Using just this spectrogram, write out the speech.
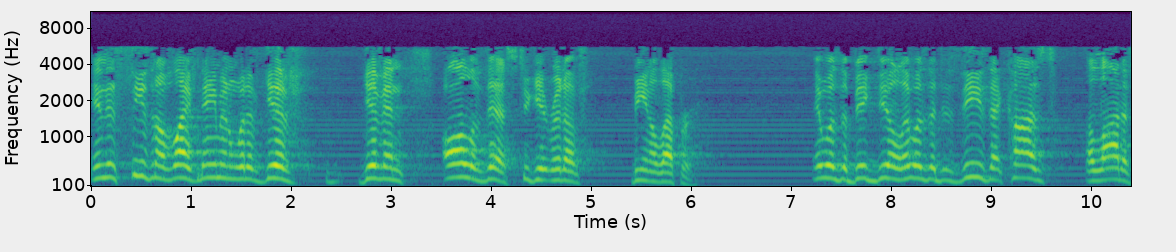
In this season of life, Naaman would have give, given all of this to get rid of being a leper. It was a big deal. It was a disease that caused a lot of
